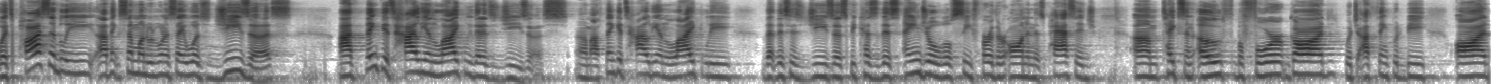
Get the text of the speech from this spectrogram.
Well, it's possibly, I think someone would want to say, well, it's Jesus. I think it's highly unlikely that it's Jesus. Um, I think it's highly unlikely that this is Jesus because this angel we'll see further on in this passage um, takes an oath before God, which I think would be odd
